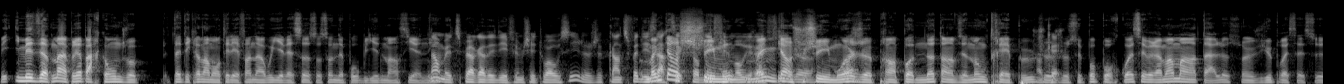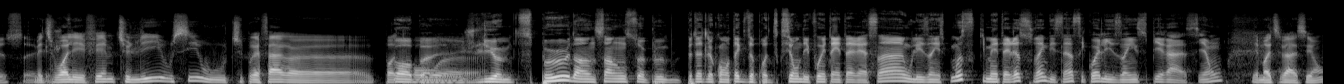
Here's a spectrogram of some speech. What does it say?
Mais immédiatement après, par contre, je vais peut-être écrire dans mon téléphone, ah oui, il y avait ça, ça, ça, ne pas oublier de mentionner. Non, mais tu peux regarder des films chez toi aussi. Là. Quand tu fais des même articles sur des filmographies. Même quand je suis chez moi, je prends pas de notes en visionnement ou très peu. Je, je sais pas pourquoi. C'est vraiment mental. C'est un vieux processus. Euh, mais tu vois les films, tu lis aussi ou tu préfères euh, pas oh, trop... Ben, euh, Je lis un petit peu dans le sens, un peu peut-être le contexte de production des fois est intéressant. ou les Moi, ce qui m'intéresse souvent avec des cinéastes, c'est quoi les inspirations? Les motivations.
